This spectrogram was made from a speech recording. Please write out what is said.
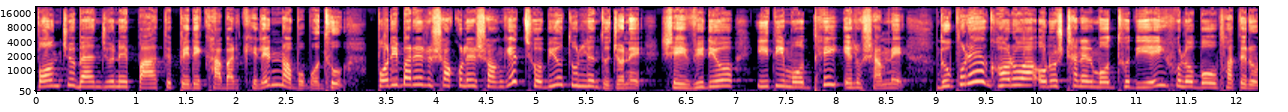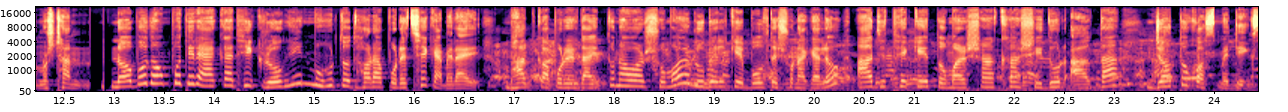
পঞ্চব্যঞ্জনে পাত পেরে খাবার খেলেন নববধূ। পরিবারের সকলের সঙ্গে ছবিও তুললেন দুজনে। সেই ভিডিও ইতিমধ্যেই এলো সামনে। দুপুরে ঘরোয়া অনুষ্ঠানের মধ্য দিয়েই হলো বৌভাতের অনুষ্ঠান। নবদম্পতির একাধিক রঙিন মুহূর্ত ধরা পড়েছে ক্যামেরায়। ভাত কাপড়ের দায়িত্ব নেওয়ার সময় রুবেলকে বলতে শোনা গেল, আজ থেকে তোমার শাঁখা, সিঁদুর, আলতা, যত কসমেটিক্স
